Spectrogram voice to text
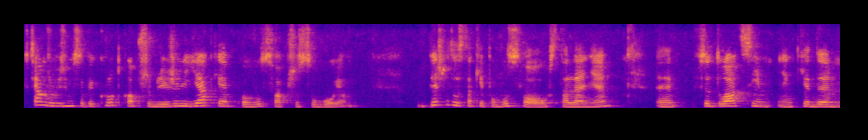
chciałam, żebyśmy sobie krótko przybliżyli, jakie powództwa przysługują. Pierwsze to jest takie powództwo o ustalenie. W sytuacji, kiedy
